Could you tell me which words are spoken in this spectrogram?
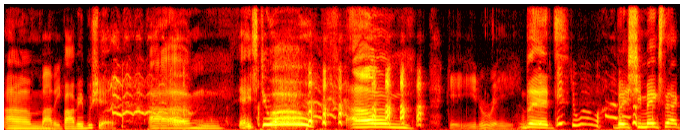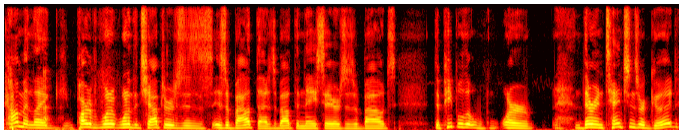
Um, Bobby? Bobby Boucher. um, H2O. um, Gatorade. but but she makes that comment like part of one of one of the chapters is is about that. It's about the naysayers. Is about the people that are their intentions are good,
